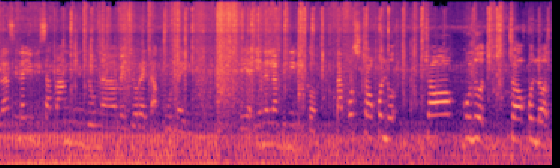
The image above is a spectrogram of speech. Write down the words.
Wala sila red ang kulay. Kaya yan na lang binili ko. Tapos chocolate, chocolate, chocolate.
